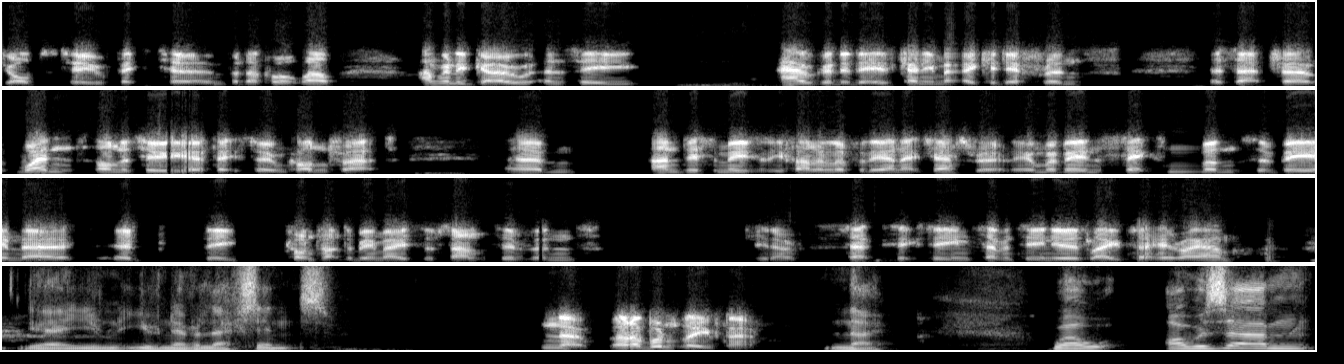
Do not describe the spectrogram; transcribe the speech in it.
jobs to fixed-term. But I thought, well, I'm going to go and see how good it is. Can you make a difference, etc. Went on a two-year fixed-term contract. Um, and just immediately fell in love with the NHS really. And within six months of being there, it, the contract had been made substantive, and you know, 16, 17 years later, here I am. Yeah, you've you've never left since. No, but I wouldn't leave now. No. Well, I was um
